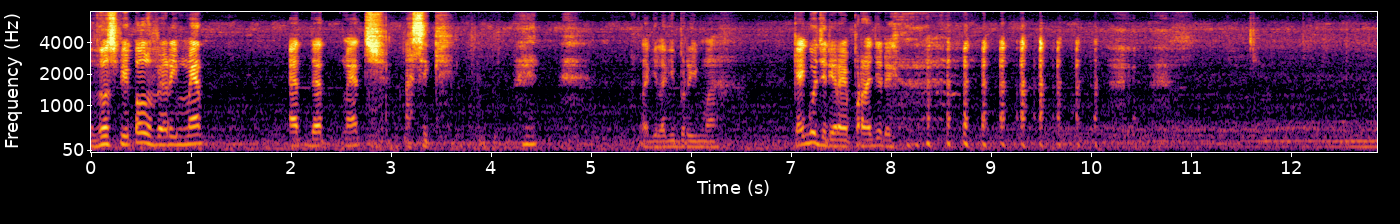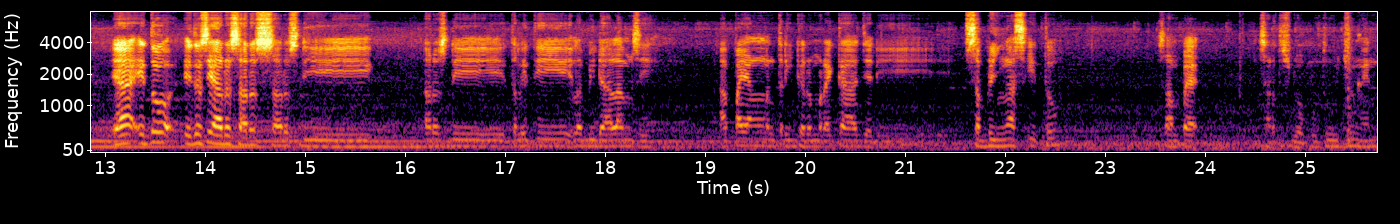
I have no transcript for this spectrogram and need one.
those people very mad at that match. Asik. Lagi-lagi berima. Kayak gue jadi rapper aja deh. Ya itu itu sih harus harus harus di harus diteliti lebih dalam sih. Apa yang men-trigger mereka jadi sebringas itu sampai 127 men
